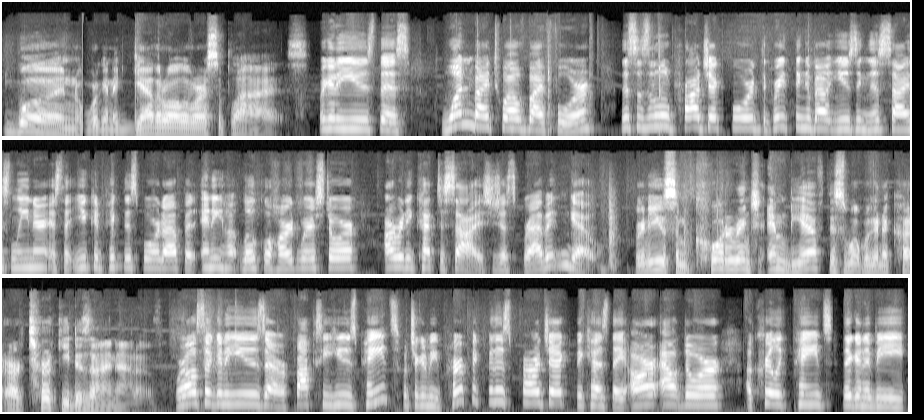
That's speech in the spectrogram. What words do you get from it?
one, we're gonna gather all of our supplies. We're gonna use this one by 12 by four. This is a little project board. The great thing about using this size leaner is that you can pick this board up at any local hardware store already cut to size. You just grab it and go. We're gonna use some quarter inch MDF. This is what we're gonna cut our turkey design out of. We're also gonna use our Foxy Hues paints, which are gonna be perfect for this project because they are outdoor acrylic paints. They're gonna be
